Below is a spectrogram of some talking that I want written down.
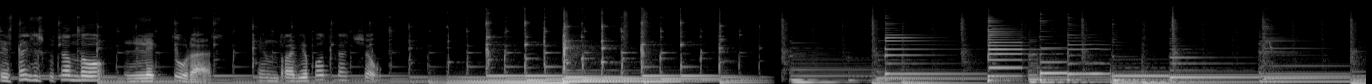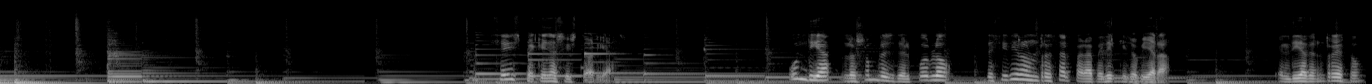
Estáis escuchando Lecturas en Radio Podcast Show. Seis pequeñas historias. Un día los hombres del pueblo decidieron rezar para pedir que lloviera. El día del rezo,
